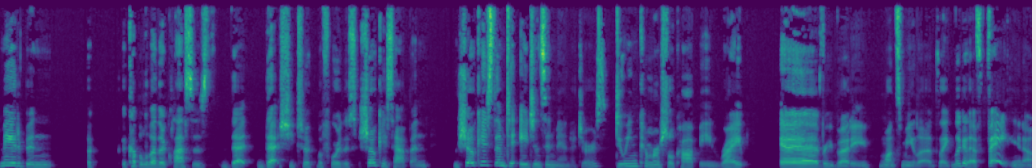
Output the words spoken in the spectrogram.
may have been a, a couple of other classes that that she took before this showcase happened. We showcase them to agents and managers doing commercial copy, right? Everybody wants Mila. It's like, look at that face, you know.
